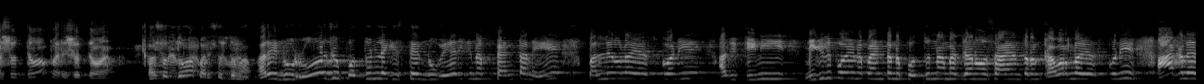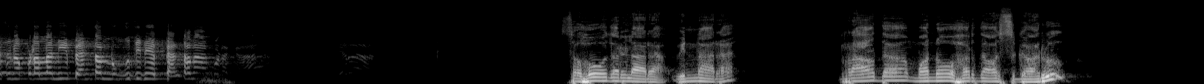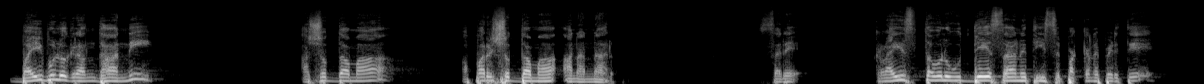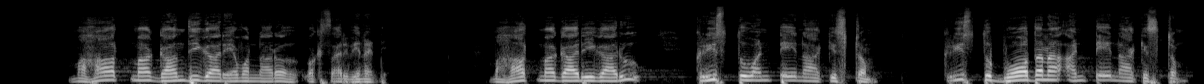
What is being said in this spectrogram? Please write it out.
అశుద్ధమా పరిశుద్ధమా? అశుద్ధమా పరిశుద్ధమా? అరే నువ్వు రోజు పొద్దున్న లెగిస్తే నువ్వు వేరిగిన పెంటని పల్లెంలో వేసుకొని అది తిని మిగిలిపోయిన పెంటను పొద్దున్న మధ్యాహ్నం సాయంత్రం కవర్లో వేసుకొని ఆకలేసినప్పుడల్లా నీ పెంటను నువ్వు తినే పెంటనా కూడా సహోదరులారా విన్నారా? రాధా మనోహర్ దాస్ గారు బైబిల్ గ్రంథాన్ని అశుద్ధమా అపరిశుద్ధమా అని అన్నారు. సరే క్రైస్తవులు ఉద్దేశాన్ని తీసి పక్కన పెడితే మహాత్మా గాంధీ గారు ఏమన్నారో ఒకసారి వినండి. మహాత్మా గాంధీ గారు క్రీస్తు అంటే నాకిష్టం క్రీస్తు బోధన అంటే నాకిష్టం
